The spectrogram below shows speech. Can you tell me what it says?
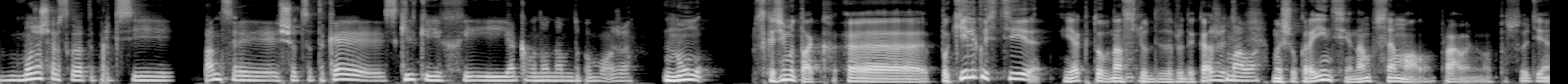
можеш розказати про ці панцири, що це таке, скільки їх і як воно нам допоможе? Ну. Скажімо так, е, по кількості як то в нас люди завжди кажуть, мало. ми ж українці, нам все мало. Правильно. По суті,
